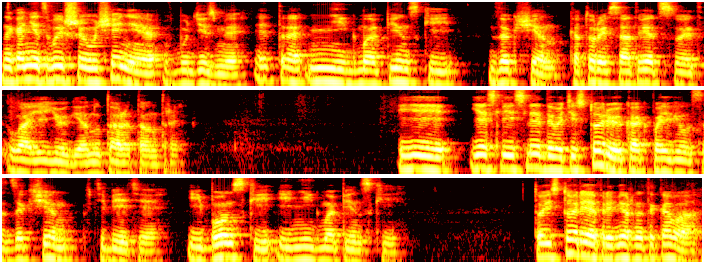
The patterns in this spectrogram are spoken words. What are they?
Наконец, высшее учение в буддизме – это нигмапинский дзогчен, который соответствует лая-йоге, анутара тантры – и если исследовать историю, как появился Дзекчен в Тибете, и Бонский, и Нигмапинский, то история примерно такова.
